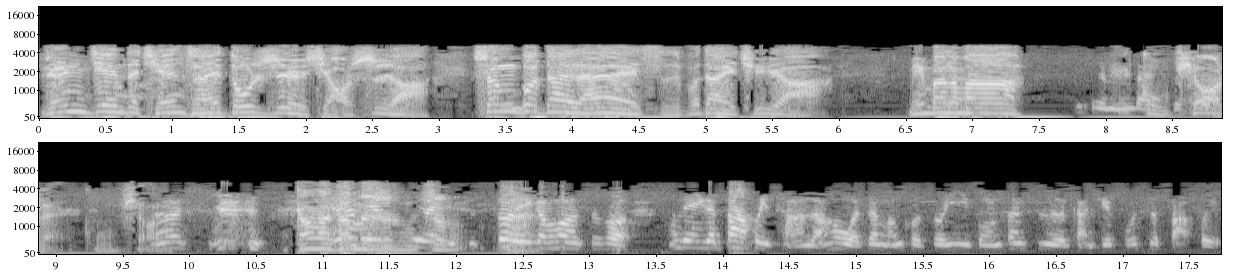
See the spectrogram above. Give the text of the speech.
人间的钱财都是小事啊，生不带来，死不带去啊，明白了吗？明白。股票了，股票了。刚刚他们前两天说做了一个梦，师傅梦见一个大会场，然后我在门口做义工，但是感觉不是法会，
